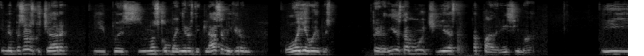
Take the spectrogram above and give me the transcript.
y lo empezaron a escuchar. Y pues unos compañeros de clase me dijeron, oye, güey, pues perdido, está muy chida, está padrísima. Y,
